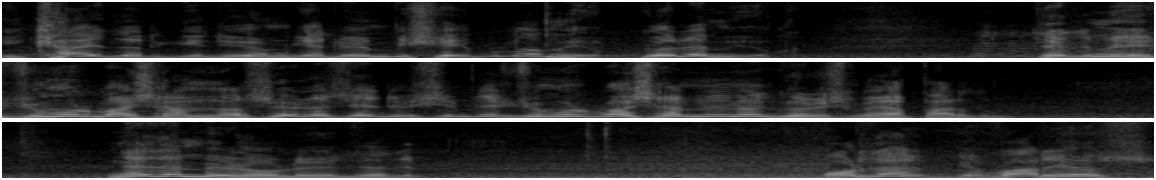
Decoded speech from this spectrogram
iki aydır gidiyorum, geliyorum bir şey bulamıyor, göremiyor. Dedim e, Cumhurbaşkanına söyleseydim şimdi Cumhurbaşkanıyla görüşme yapardım. Neden böyle oluyor dedim. Orada varıyoruz,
